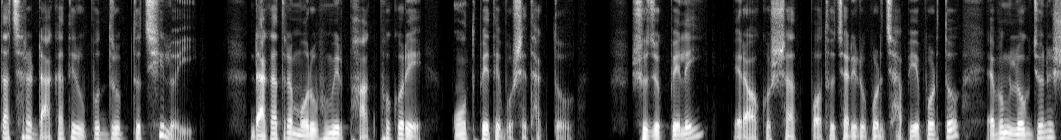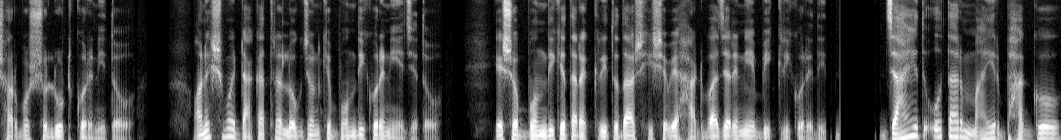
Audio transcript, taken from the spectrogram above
তাছাড়া ডাকাতের উপদ্রব তো ছিলই। ডাকাতরা মরুভূমির ফাঁকফো করে ওঁত পেতে বসে থাকত। সুযোগ পেলেই এরা অকস্মাৎ পথচারীর উপর ঝাঁপিয়ে পড়ত এবং লোকজনের সর্বস্ব লুট করে নিত। অনেক সময় ডাকাতরা লোকজনকে বন্দি করে নিয়ে যেত। এসব বন্দিকে তারা কৃতদাস হিসেবে হাটবাজারে নিয়ে বিক্রি করে দিত। জাহেদ ও তার মায়ের ভাগ্য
